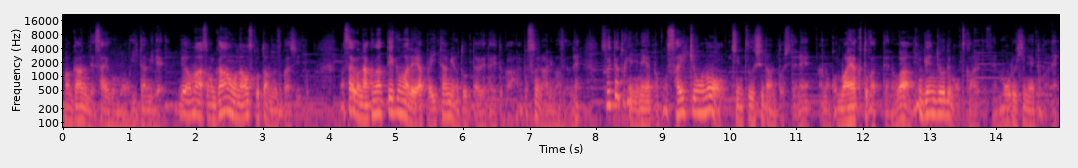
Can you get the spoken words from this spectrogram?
まあ、がんで最後も痛みで、ではまあそのがんを治すことは難しいと。まあ、最後亡くなっていくまでやっぱ痛みを取ってあげたいとかやっぱそういうのありますよね。そういった時にねやっぱこう最強の鎮痛手段としてねあのこう麻薬とかっていうのは現状でも使われてですねモルヒネとかね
